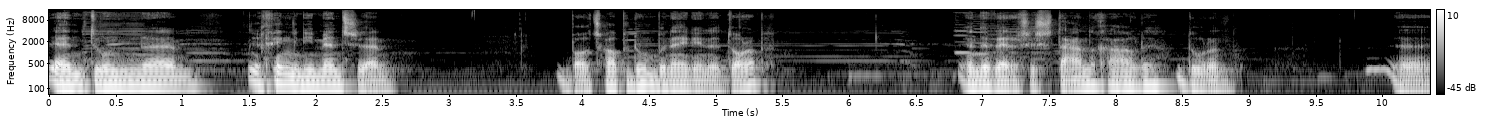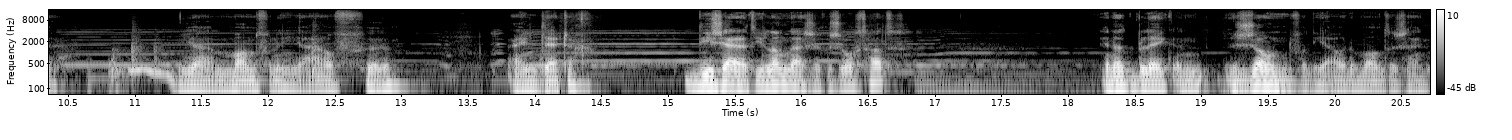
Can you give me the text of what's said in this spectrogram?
En toen uh, gingen die mensen boodschappen doen beneden in het dorp. En dan werden ze staande gehouden door een uh, ja, man van een jaar of uh, eind dertig. Die zei dat hij lang naar ze gezocht had. En dat bleek een zoon van die oude man te zijn.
